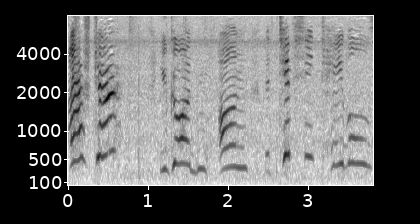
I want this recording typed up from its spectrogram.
After, you go on- on the tipsy tables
